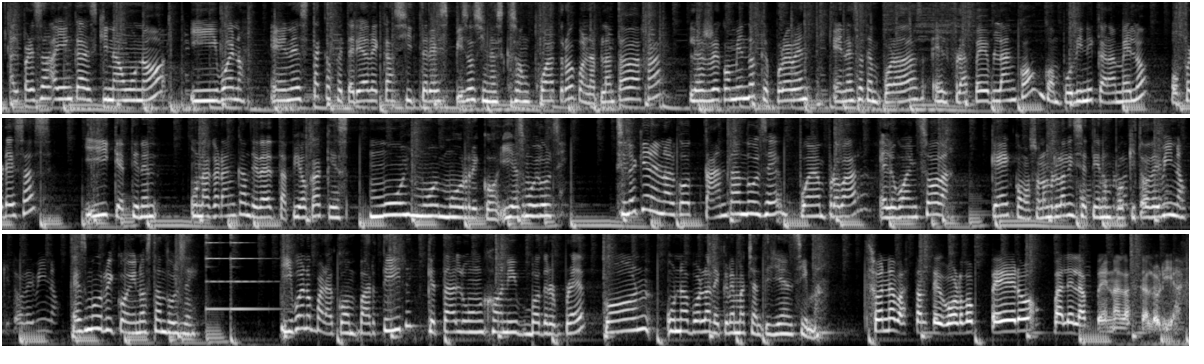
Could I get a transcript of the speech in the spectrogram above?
Al parecer hay en cada esquina uno y bueno, en esta cafetería de casi tres pisos, si no es que son cuatro con la planta baja, les recomiendo que prueben en esta temporada el frappé blanco con pudín y caramelo o fresas y que tienen una gran cantidad de tapioca que es muy muy muy rico y es muy dulce. Si no quieren algo tan tan dulce, pueden probar el wine soda, que como su nombre lo dice, tiene un poquito de vino. Es muy rico y no es tan dulce. Y bueno, para compartir, ¿qué tal un honey butter bread con una bola de crema chantilly encima? Suena bastante gordo, pero vale la pena las calorías.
